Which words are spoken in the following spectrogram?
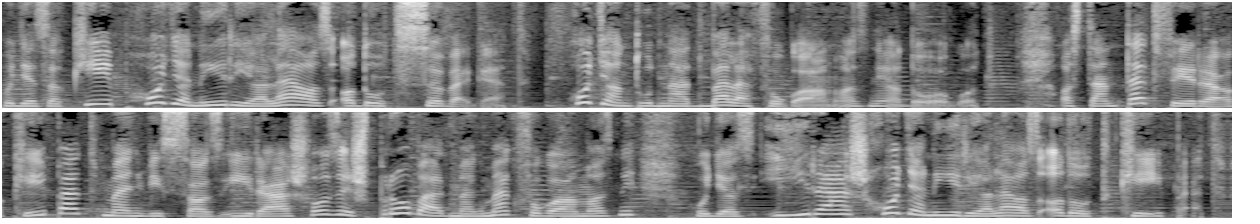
hogy ez a kép hogyan írja le az adott szöveget. Hogyan tudnád belefogalmazni a dolgot? Aztán tedd félre a képet, menj vissza az íráshoz, és próbáld meg megfogalmazni, hogy az írás hogyan írja le az adott képet.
